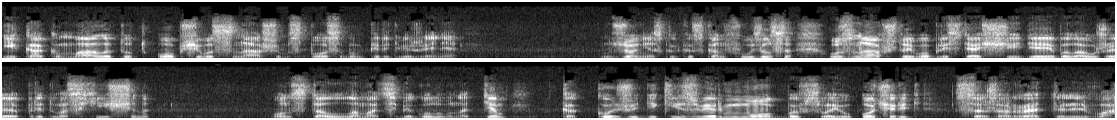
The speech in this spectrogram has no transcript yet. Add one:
и как мало тут общего с нашим способом передвижения. Джо несколько сконфузился, узнав, что его блестящая идея была уже предвосхищена. Он стал ломать себе голову над тем, какой же дикий зверь мог бы, в свою очередь, сожрать льва.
